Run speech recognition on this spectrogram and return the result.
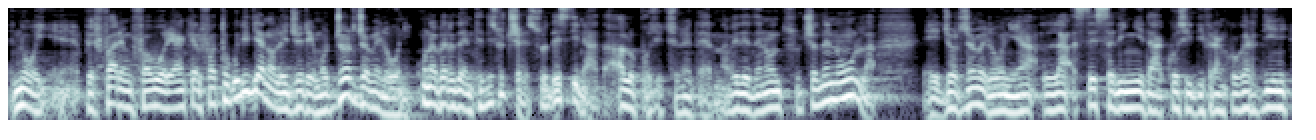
Noi, eh, per fare un favore anche al Fatto Quotidiano, leggeremo Giorgia Meloni, una perdente di successo destinata all'opposizione eterna. Vedete, non succede nulla e Giorgia Meloni ha la stessa dignità così di Franco Cardini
